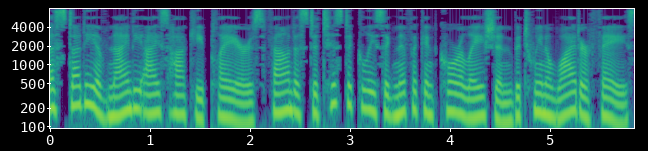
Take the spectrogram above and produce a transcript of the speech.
A study of 90 ice hockey players found a statistically significant correlation between a wider face,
